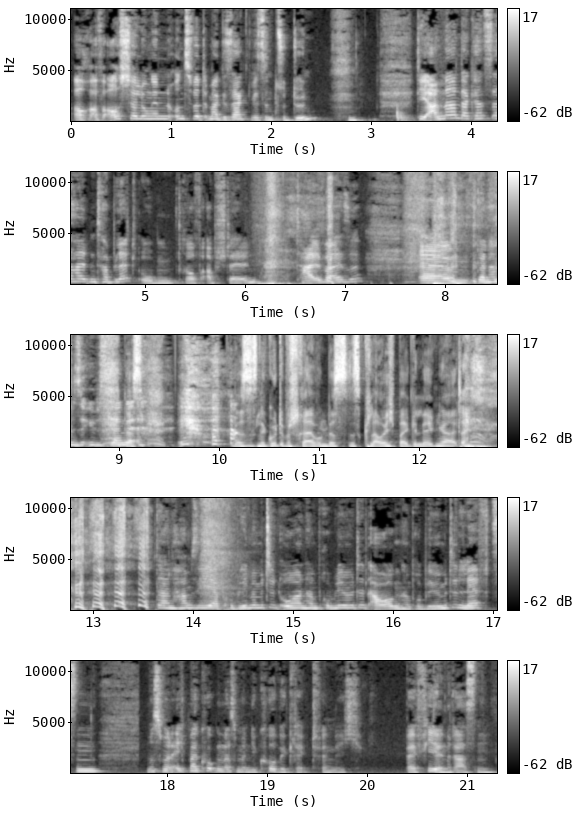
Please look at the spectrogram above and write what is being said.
Auch auf Ausstellungen, uns wird immer gesagt, wir sind zu dünn. Die anderen, da kannst du halt ein Tablett oben drauf abstellen, teilweise. ähm, dann haben sie übelst lange... Das ist eine gute Beschreibung, das, das klaue ich bei Gelegenheit. Dann haben sie ja Probleme mit den Ohren, haben Probleme mit den Augen, haben Probleme mit den Lefzen. Muss man echt mal gucken, dass man die Kurve kriegt, finde ich. Bei vielen Rassen.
